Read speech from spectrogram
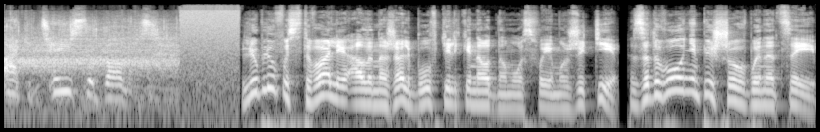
I can taste the bubbles. Люблю фестивалі, але, на жаль, був тільки на одному у своєму житті. З задоволенням пішов би на цей.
